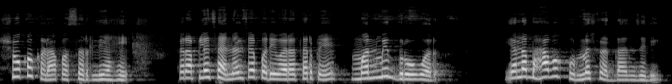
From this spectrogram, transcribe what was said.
शोककडा पसरली आहे. तर आपल्या चॅनलच्या परिवारातर्फे मनमीत ग्रोवर याला भावपूर्ण श्रद्धांजली.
